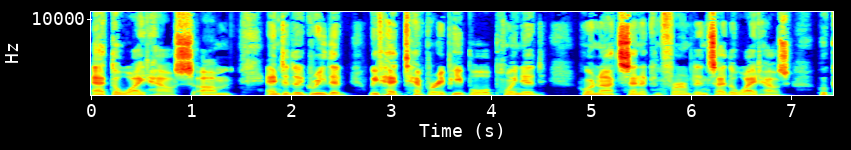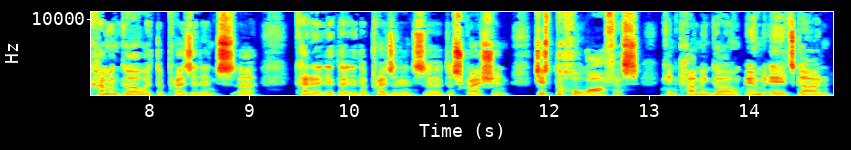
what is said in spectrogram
at the White House. Um, and to the degree that we've had temporary people appointed who are not Senate confirmed inside the White House who come and go at the president's uh, kind of at the, the president's uh, discretion. Just the whole office can come and go, and, and, it's gone.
